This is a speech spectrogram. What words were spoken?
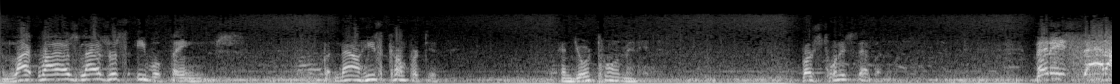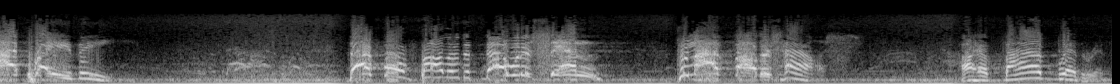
and likewise Lazarus evil things. But now he's comforted, and you're tormented. Verse 27. Then he said, I pray thee, therefore, Father, that thou wouldst send to my father's house. I have five brethren.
